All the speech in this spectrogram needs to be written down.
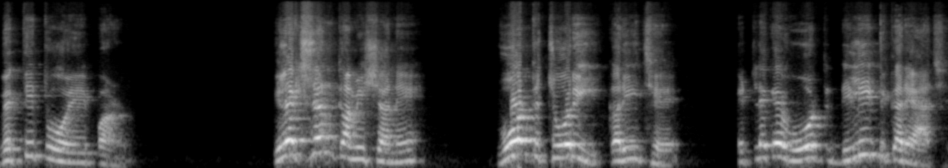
વ્યક્તિત્વોએ પણ ઇલેક્શન કમિશને વોટ ચોરી કરી છે એટલે કે વોટ ડિલીટ કર્યા છે.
